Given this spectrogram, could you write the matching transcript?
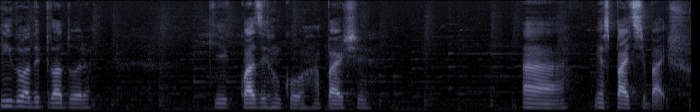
indo à depiladora que quase arrancou a parte a minhas partes de baixo.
